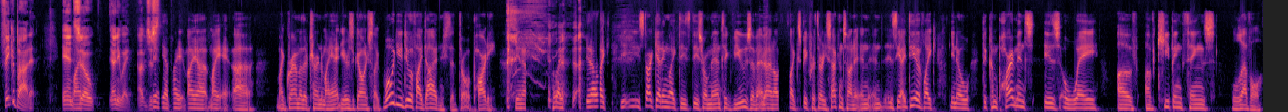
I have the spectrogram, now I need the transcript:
think about it. And My- so anyway, I was just Yeah, yeah. My my uh, my uh, my grandmother turned to my aunt years ago and she's like, "What would you do if I died?" And she said, "Throw a party." You know, like you know, like you, you start getting like these these romantic views of it, and, and I'll like speak for thirty seconds on it. And and is the idea of like you know the compartments is a way of of keeping things level,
